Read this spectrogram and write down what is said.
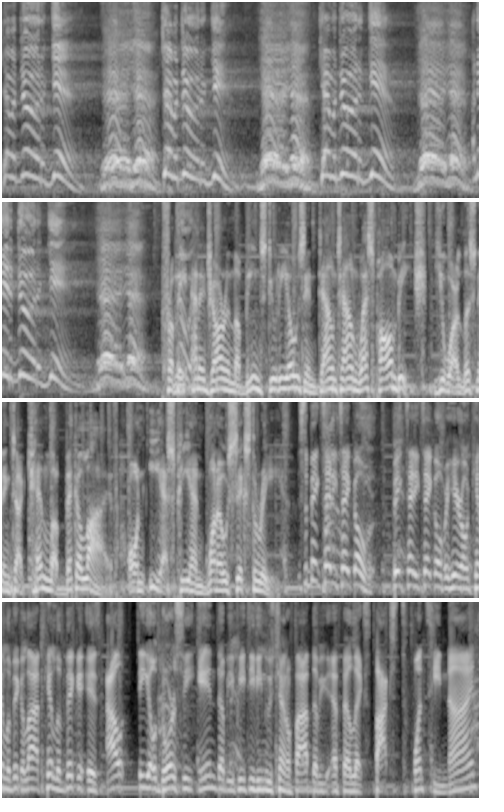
Can we do it again? Yeah, yeah, Can we do it again? yeah, yeah, Can we do it again? yeah, yeah, I need to do it again. yeah, yeah. From the Do it. Anajar and Levine studios in downtown West Palm Beach, you are listening to Ken LaVicka Live on ESPN 1063. It's a Big Teddy takeover. Big Teddy takeover here on Ken LaVicka Live. Ken LaVicka is out. Theo Dorsey in WPTV News Channel 5, WFLX Fox 29.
